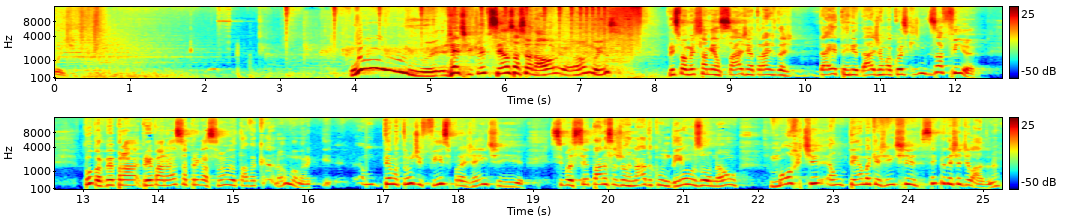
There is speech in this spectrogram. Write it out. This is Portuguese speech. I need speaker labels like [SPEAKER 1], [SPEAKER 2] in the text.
[SPEAKER 1] hoje. Uh! Gente, que clipe sensacional, eu amo isso. Principalmente essa mensagem atrás da, da eternidade é uma coisa que me desafia. Pô, para preparar essa pregação, eu tava, caramba, mano, é um tema tão difícil para gente. E se você está nessa jornada com Deus ou não, morte é um tema que a gente sempre deixa de lado, né?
